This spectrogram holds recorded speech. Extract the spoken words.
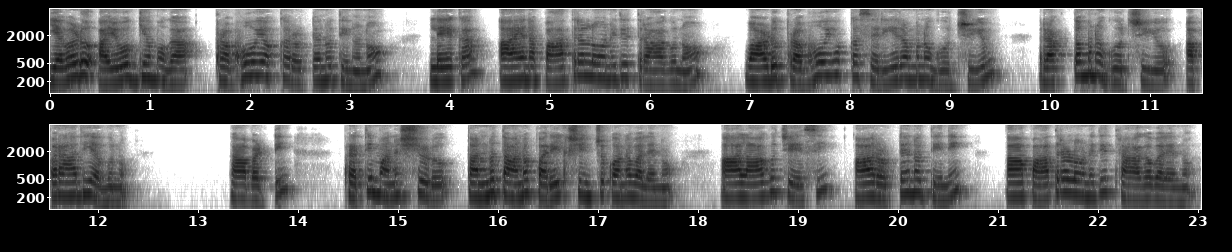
ఎవడు అయోగ్యముగా ప్రభువు యొక్క రొట్టెను తినునో లేక ఆయన పాత్రలోనిది త్రాగునో వాడు ప్రభువు యొక్క శరీరమును గూర్చియు రక్తమును గూర్చియు అపరాధి అగును. కాబట్టి ప్రతి మనుష్యుడు తన్ను తాను పరీక్షించుకొనవలెను. అలాగు చేసి ఆ రొట్టెను తిని ఆ పాత్రలోనిది త్రాగవలెను.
